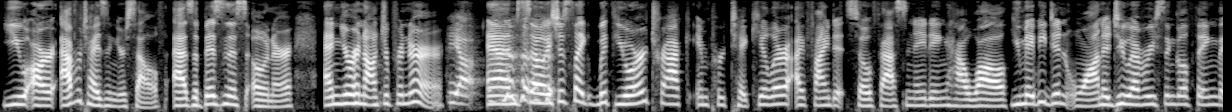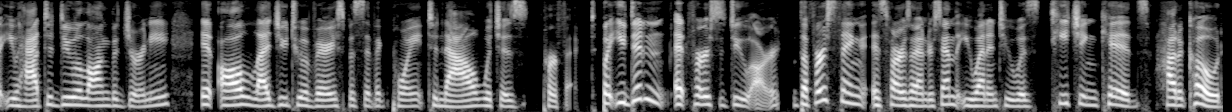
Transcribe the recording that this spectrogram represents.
you are advertising yourself as a business owner, and you're an entrepreneur. Yeah. and so it's just like with your track in particular, I find it so fascinating how while you maybe didn't want to do every single thing that you had to do along the journey, it all led you to a very specific point to now, which is perfect. But you didn't at first do art. The first thing, as far as I understand, that you went into was teaching kids how to code.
